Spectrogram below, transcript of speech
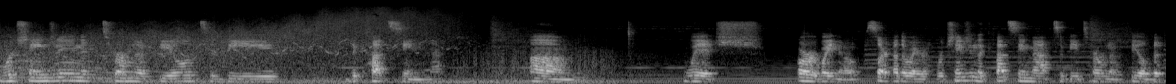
We're changing Termina Field to be the cutscene um, which, or wait, no, sorry, other way around. We're changing the cutscene map to be Termina Field, but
